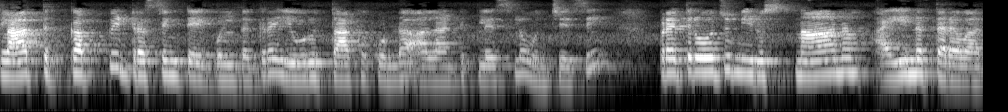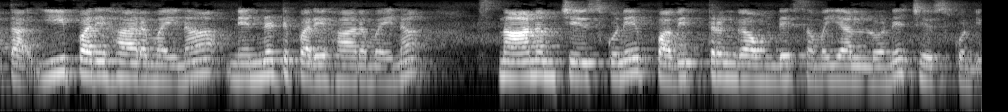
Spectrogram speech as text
క్లాత్ కప్పి డ్రెస్సింగ్ టేబుల్ దగ్గర ఎవరు తాకకుండా అలాంటి ప్లేస్లో ఉంచేసి ప్రతిరోజు మీరు స్నానం అయిన తర్వాత ఈ పరిహారమైన నిన్నటి పరిహారమైన స్నానం చేసుకునే పవిత్రంగా ఉండే సమయాల్లోనే చేసుకోండి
